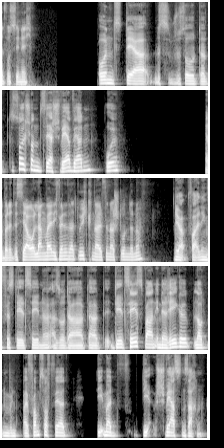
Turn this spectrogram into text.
Das wusste ich nicht. Und der, das, so, das soll schon sehr schwer werden, wohl. Aber das ist ja auch langweilig, wenn du das durchknallst in einer Stunde, ne? Ja, vor allen Dingen fürs DLC, ne? Also da, da, DLCs waren in der Regel, laut bei From Software, die immer die schwersten Sachen.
